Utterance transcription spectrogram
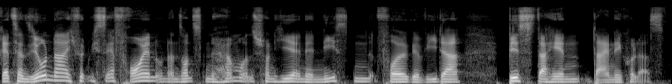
Rezension da. Ich würde mich sehr freuen und ansonsten hören wir uns schon hier in der nächsten Folge wieder. Bis dahin, dein Nikolas.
